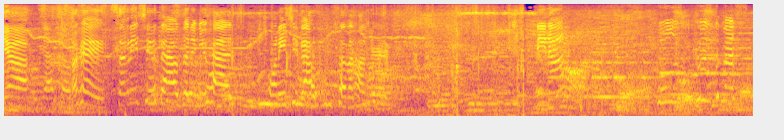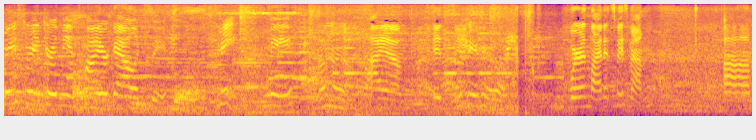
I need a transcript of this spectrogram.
yeah. Okay, 72,000 and you had 22,700. Nina? Who's, who's the best space ranger in the entire galaxy? Me. Me? I am. It's me. We're in line at Space Mountain. Um,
